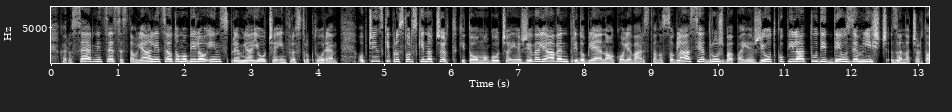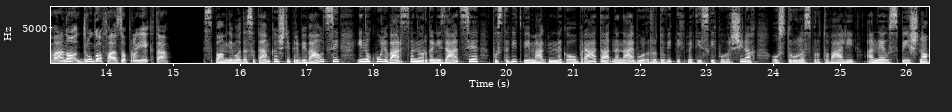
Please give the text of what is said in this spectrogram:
- karosernice, sestavljalnice avtomobilov in spremljajoče infrastrukture. Občinski prostorski načrt, ki to omogoča, je že veljaven, pridobljeno okoljevarstveno soglasje, družba pa je že odkupila tudi del zemlišč za načrtovanje načrtovano drugo fazo projekta. Spomnimo, da so tamkajšnji prebivalci in okoljevarstvene organizacije postavitvi magnenega obrata na najbolj rodovitnih kmetijskih površinah ostro nasprotovali, a neuspešno.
